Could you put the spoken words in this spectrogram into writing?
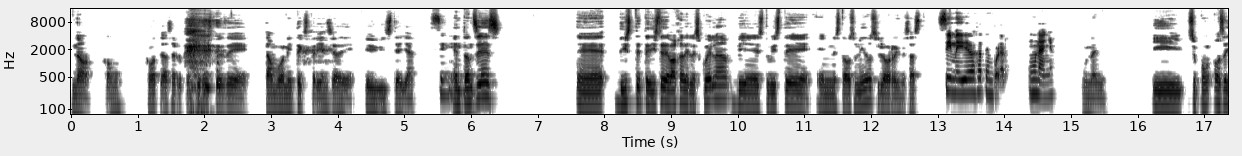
No, ¿cómo? ¿Cómo te vas a arrepentir después de tan bonita experiencia de que viviste allá? Sí. Entonces, eh, diste, te diste de baja de la escuela, vi- estuviste en Estados Unidos y luego regresaste Sí, me di de baja temporal, un año. un año. Y supongo, o sea,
